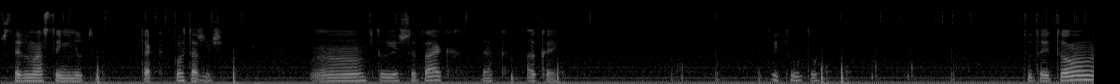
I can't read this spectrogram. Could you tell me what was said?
14 minuty. Tak, powtarzam się. Yy, tu jeszcze tak? Tak, okej. I tu, tu. Tutaj to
